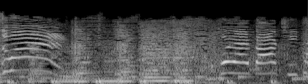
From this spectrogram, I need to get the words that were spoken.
swim，过来吧，奇塔。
